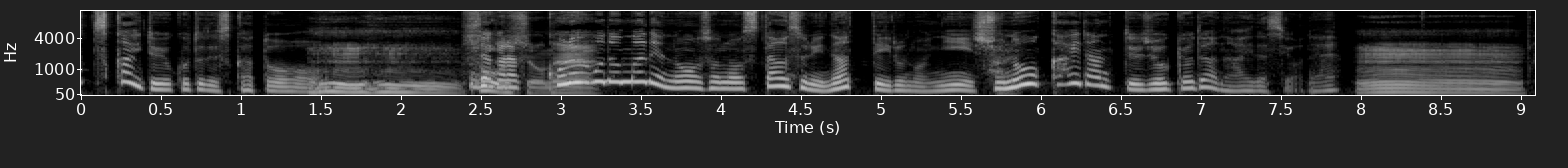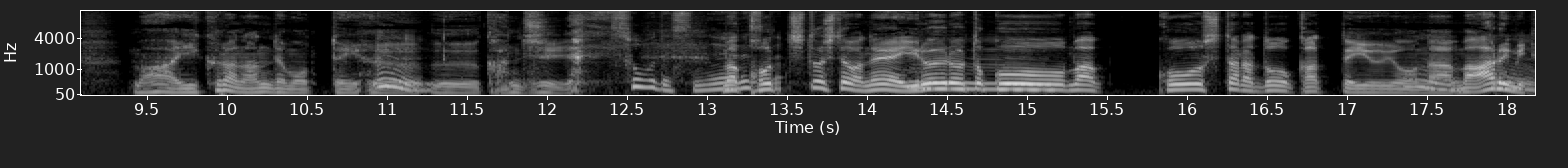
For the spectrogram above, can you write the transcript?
扱いということですかと、うんうんだからこれほどまでのそのスタンスになっているのに首脳会談っていう状況ではないですよね。はい、うん。まあいくらなんでもっていう感じ、そうですね。まあこっちとしてはねいろいろとこう、まあこうしたらどうかっていうような、うん、まあ、ある意味、うん、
